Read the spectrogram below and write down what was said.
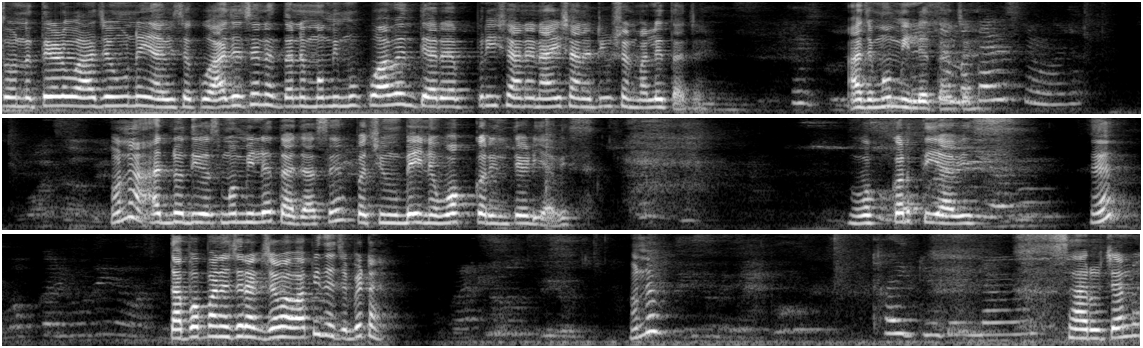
તો ને તેડવા આજે હું નહીં આવી શકું. આજે છે ને તને મમ્મી મૂકવા આવે ને ત્યારે પ્રિશાને ને આયશાને ટ્યુશનમાં લેતા જાય. આજે મમ્મી લેતા જાય. હો ને આજનો દિવસ મમ્મી લેતા જશે પછી હું બેયને વોક કરીને તેડી આવીશ. વોક કરતી આવીશ. હે? તા પપ્પાને જરાક જવાબ આપી દેજે બેટા. હો ને થઈ ગયું બેન સારું ચાલો.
